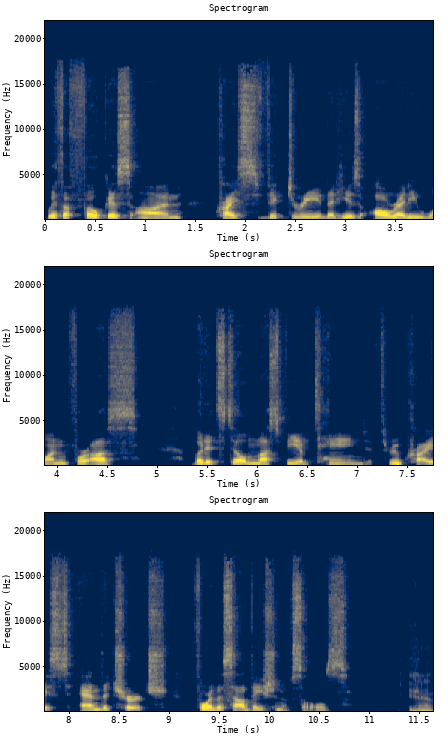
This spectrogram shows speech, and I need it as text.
with a focus on Christ's victory that he has already won for us, but it still must be obtained through Christ and the church for the salvation of souls. Yeah.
